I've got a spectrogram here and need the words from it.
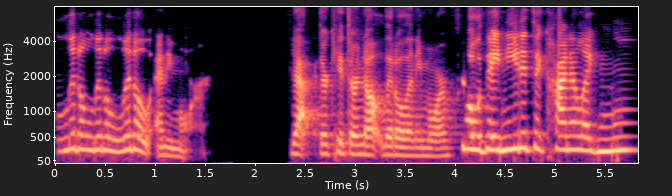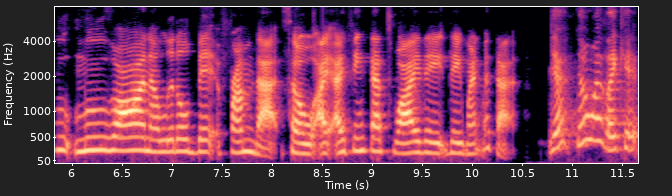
Little, little, little anymore. Yeah, their kids are not little anymore. So they needed to kind of like move move on a little bit from that. So I, I think that's why they they went with that. Yeah, no, I like it.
